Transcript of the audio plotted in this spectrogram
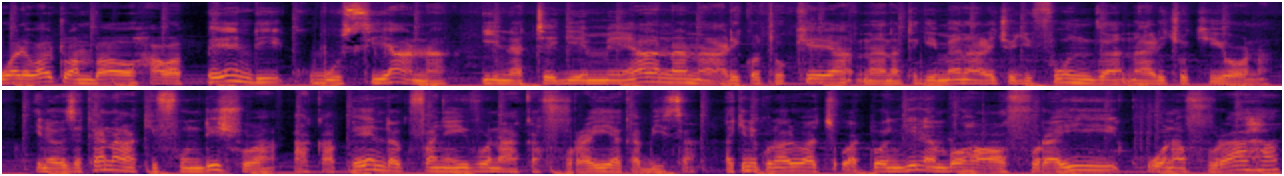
wale watu ambao hawapendi kubusiana inategemeana na alikotokea na anategemeana alichojifunza na alichokiona inawezekana akifundishwa akapenda kufanya hivyo na akafurahia kabisa. Lakini kuna wale watu wengine ambao hawafurahii kuona furaha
